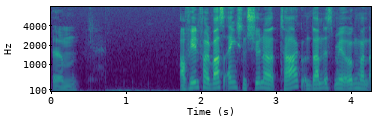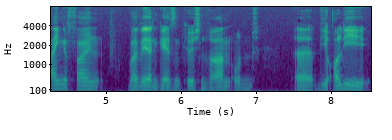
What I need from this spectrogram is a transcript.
Ähm, auf jeden Fall war es eigentlich ein schöner Tag und dann ist mir irgendwann eingefallen, weil wir ja in Gelsenkirchen waren und äh, wie Olli.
